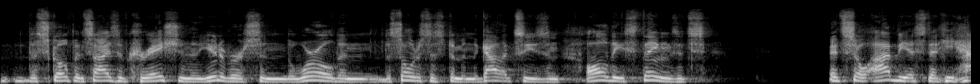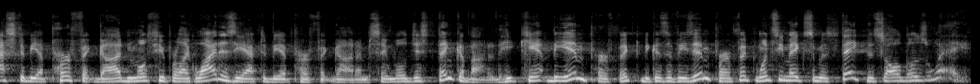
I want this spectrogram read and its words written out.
the scope and size of creation and the universe and the world and the solar system and the galaxies and all these things, it's it's so obvious that he has to be a perfect God. And most people are like, why does he have to be a perfect God? I'm saying, well, just think about it. He can't be imperfect because if he's imperfect, once he makes a mistake, this all goes away.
